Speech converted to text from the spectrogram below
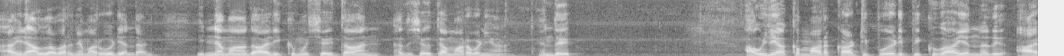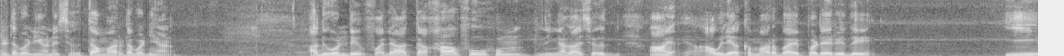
അതിന് അള്ള പറഞ്ഞ മറുപടി എന്താണ്? ഇന്നമാ ദാലിക്കും ഷെയ്ത്താൻ അത് ഷെയ്ത്താന്മാരുടെ പണിയാണ്. എന്ത്? ഔലിയാക്കന്മാരെ കാട്ടി പേടിപ്പിക്കുക എന്നത് ആരുടെ പണിയാണ്? ഷെയ്ത്താന്മാരുടെ പണിയാണ്. അതുകൊണ്ട് ഫലാ തഹാഫൂഹും നിങ്ങൾ ആ ആ ഔലിയാക്കന്മാരെ ഭയപ്പെടരുത്. ഈ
